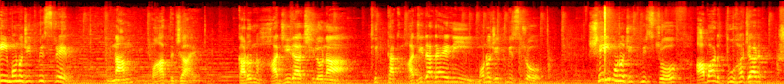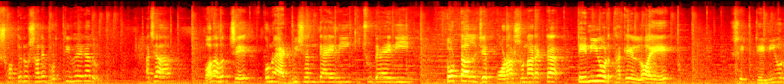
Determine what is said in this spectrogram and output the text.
এই মনোজিৎ মিশ্রের। নাম বাদ যায়, কারণ হাজিরা ছিল না। ঠিকঠাক হাজিরা দেয়নি মনোজিৎ মিশ্র। সেই মনোজিৎ মিশ্র আবার দু সতেরো সালে ভর্তি হয়ে গেল। আচ্ছা বলা হচ্ছে কোনো অ্যাডমিশন দেয়নি, কিছু দেয়নি। টোটাল যে পড়াশোনার একটা টেনিওর থাকে লয়ে, সেই টেনিওর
